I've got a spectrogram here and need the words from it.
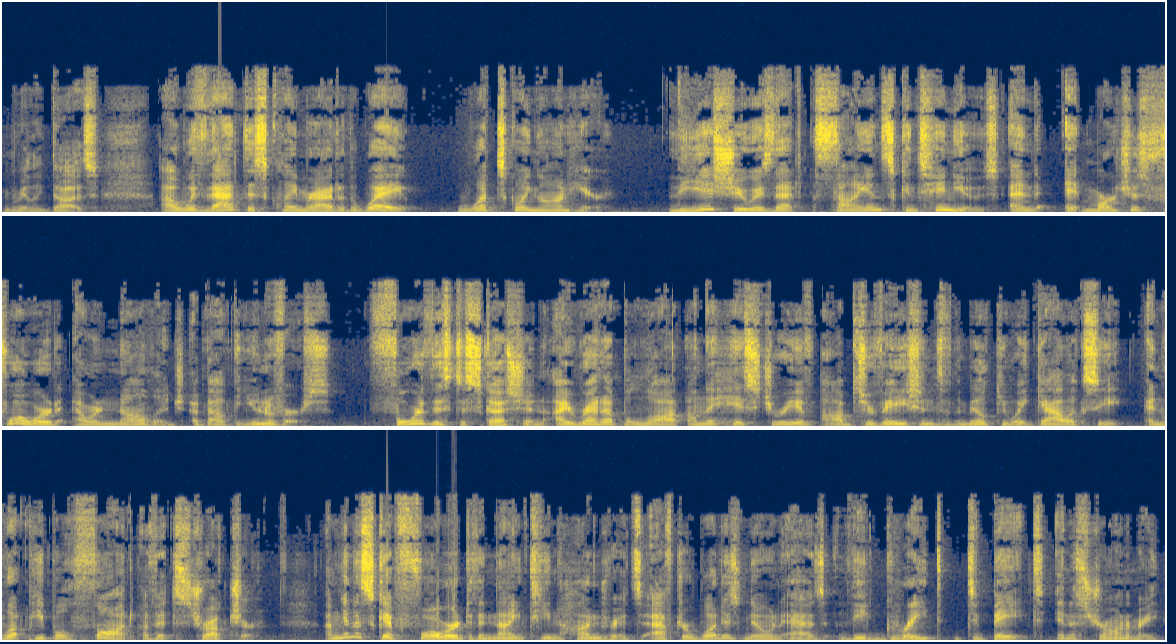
really does. Uh, with that disclaimer out of the way, what's going on here? The issue is that science continues and it marches forward our knowledge about the universe. For this discussion, I read up a lot on the history of observations of the Milky Way galaxy and what people thought of its structure. I'm going to skip forward to the 1900s after what is known as the Great Debate in astronomy,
